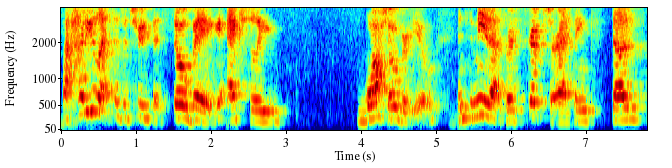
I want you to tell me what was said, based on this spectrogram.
But how do you let such a truth that's so big actually wash over you And to me, that's where scripture, I think, does,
